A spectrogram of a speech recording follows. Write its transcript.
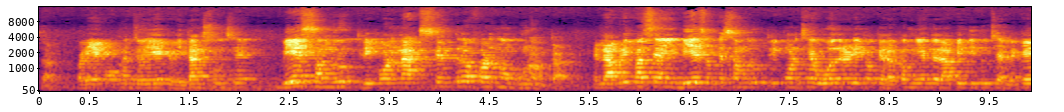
ચાલો, ફરી એક વખત જોઈએ કે વિધાન શું છે? બે સમરૂપ ત્રિકોણના ક્ષેત્રફળનો ગુણોત્તર. એટલે આપણી પાસે અહીં બે જો કે સમરૂપ ત્રિકોણ છે ઓલરેડી તો કે રકમની અંદર આપી દીધું છે, એટલે કે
